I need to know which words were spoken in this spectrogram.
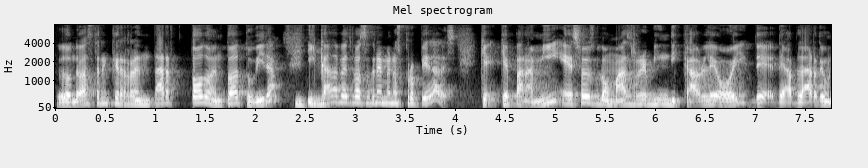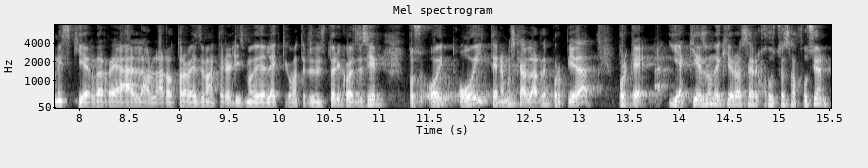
donde vas a tener que rentar todo en toda tu vida y cada vez vas a tener menos propiedades. Que, para mí eso es lo más reivindicable hoy de, hablar de una izquierda real, hablar otra vez de materialismo dialéctico, materialismo histórico. Es decir, pues hoy, hoy tenemos que hablar de propiedad. Porque, y aquí es donde quiero hacer justo esa fusión.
